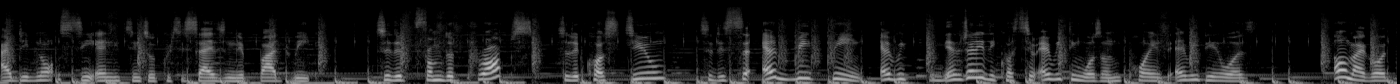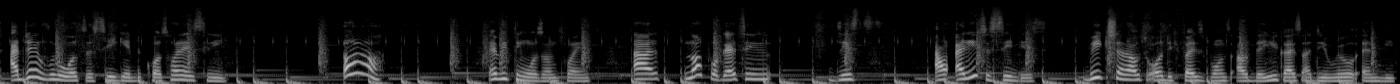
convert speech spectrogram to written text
I did not see anything to criticize in a bad way to the from the props to the costume to the everything, everything, especially the costume, everything was on point. Everything was, oh my god, I don't even know what to say again because honestly, oh, everything was on point. And not forgetting this, I, I need to say this. Big shout out to all the firstborns out there. You guys are the real MVP.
